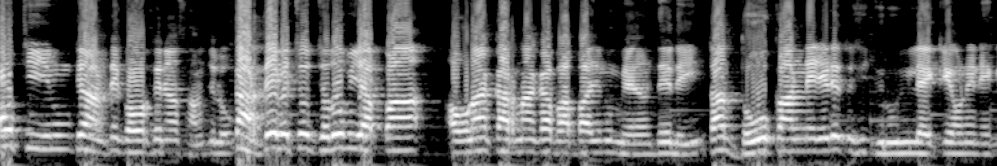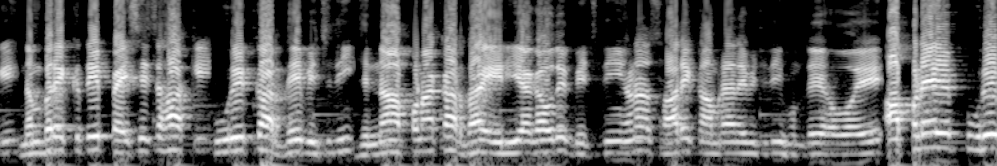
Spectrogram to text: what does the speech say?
ਉਹ ਚੀਜ਼ ਨੂੰ ਧਿਆਨ ਤੇ ਗੌਰ ਦੇ ਨਾਲ ਸਮਝ ਲਓ। ਘਰ ਦੇ ਵਿੱਚੋਂ ਜਦੋਂ ਵੀ ਆਪਾਂ ਆਉਣਾ ਕਰਨਾਗਾ ਬਾਬਾ ਜੀ ਨੂੰ ਮਿਲਣ ਦੇ ਲਈ, ਤਾਂ ਦੋ ਕੰਨ ਨੇ ਜਿਹੜੇ ਤੁਸੀਂ ਜ਼ਰੂਰੀ ਲੈ ਕੇ ਆਉਣੇ ਨੇਗੇ। ਨੰਬਰ 1 ਤੇ ਪੈਸੇ ਚਾਹ ਕੇ ਪੂਰੇ ਘਰ ਦੇ ਵਿੱਚ ਦੀ, ਜਿੰਨਾ ਆਪਣਾ ਘਰ ਦਾ ਏਰੀਆ ਹੈਗਾ ਉਹਦੇ ਵਿੱਚ ਦੀ, ਹਨਾ, ਸਾਰੇ ਕਮਰਿਆਂ ਦੇ ਵਿੱਚ ਦੀ ਹੁੰਦੇ ਹੋਏ ਆਪਣੇ ਪੂਰੇ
